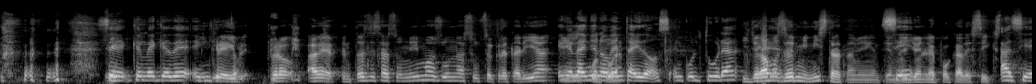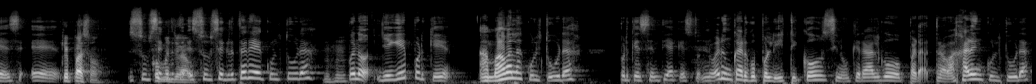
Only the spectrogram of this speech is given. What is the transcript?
sí, que me quedé Increíble. Pero, a ver, entonces asumimos una subsecretaría en, en el año 92, en Cultura. Y llegamos a ser ministra también, entiendo yo, en la época de Sixto. Así es. Eh, ¿Qué pasó? subsecretaria de Cultura. Bueno, llegué porque amaba la cultura, porque sentía que esto no era un cargo político, sino que era algo para trabajar en cultura,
